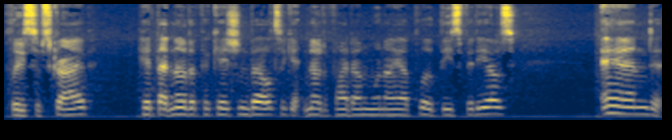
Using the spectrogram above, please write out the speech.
please subscribe, hit that notification bell to get notified on when I upload these videos, and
